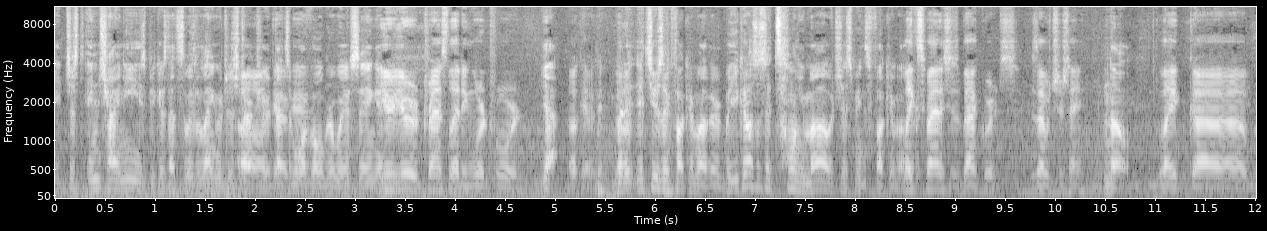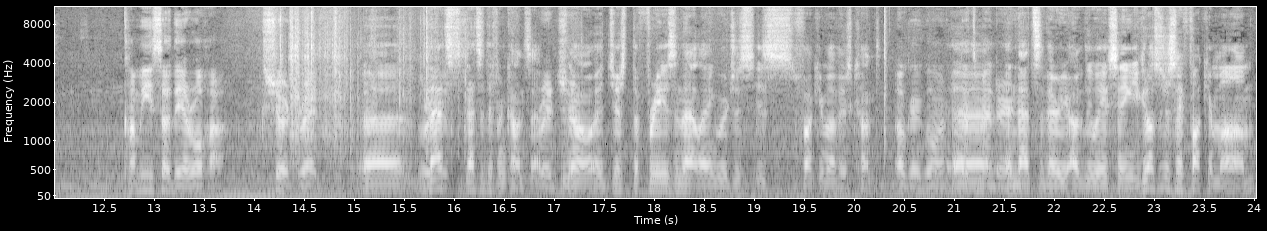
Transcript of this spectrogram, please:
it- just in Chinese because that's the way the language is Oh, structured. okay, that's okay. a more vulgar way of saying it. You're, you're translating word for word. yeah. Okay, okay. But it, it's usually "fuck your mother." But you can also say "tell your ma," which just means "fuck your mother." like Spanish is backwards. Is that what you're saying? no. Like uh, camisa de roja, shirt red. Uh, that's that's a different concept. red shirt. No, it just the phrase in that language is, is "fuck your mother's cunt." Okay, go on. That's Uh, Mandarin. and that's a very ugly way of saying it. You could also just say "fuck your mom,"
